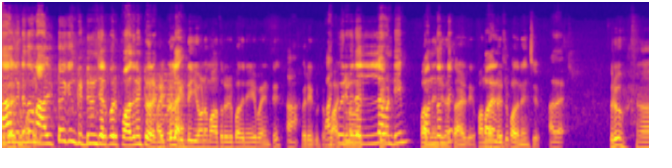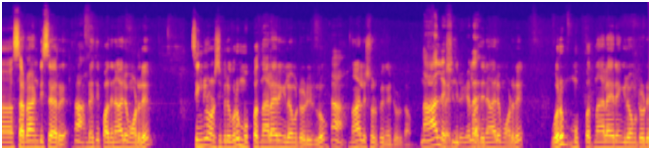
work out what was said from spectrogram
ആ കിട്ടുന്ന അൾട്ടോയ്ക്കും കിട്ടുന്ന ചിലപ്പോൾ ഒരു പതിനെട്ട് വരെ അൾട്ടോ കിട്ടി ഇയോണ് മാത്രം ഒരു പതിനേഴ് പതിനെട്ട്. വരെ കിട്ടും. ബാക്കി എല്ലാ വണ്ടിയും പന്ത്രണ്ട് താഴെ പന്ത്രണ്ട് ടു പതിനഞ്ച്. അതെ. ഒരു സഡാൻ ഡിസയർ. രണ്ടായിരത്തി പതിനാല് മോഡൽ സിംഗിൾ ഓണർഷിപ്പിൽ വെറും മുപ്പത്തിനാലായിരം കിലോമീറ്റർ ഓടിയുള്ളൂ ആ. നാല് ലക്ഷം റുപ്യ കയറ്റി കൊടുക്കാം. നാല് ലക്ഷം പതിനാല് മോഡൽ വെറും മുപ്പത്തിനാലായിരം കിലോമീറ്റർ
